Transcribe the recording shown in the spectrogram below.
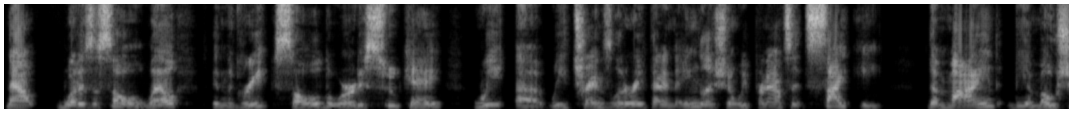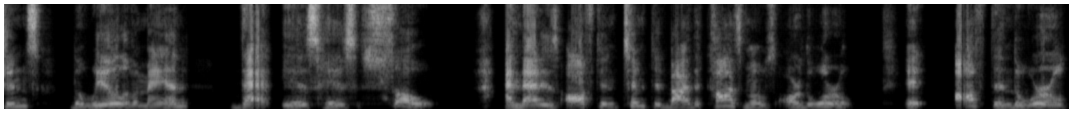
Now, what is a soul? Well, in the Greek, soul, the word is psyche. We uh, we transliterate that into English and we pronounce it psyche. The mind, the emotions, the will of a man, that is his soul. And that is often tempted by the cosmos or the world. It often the world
